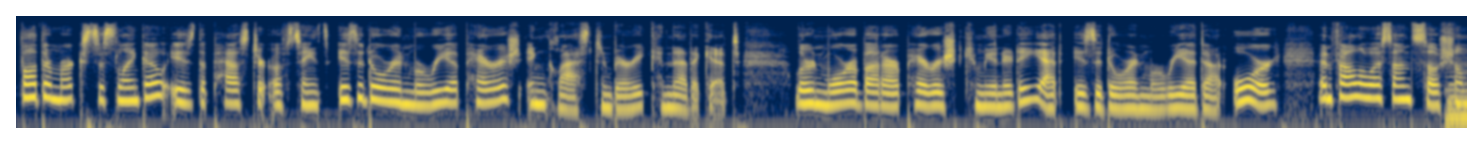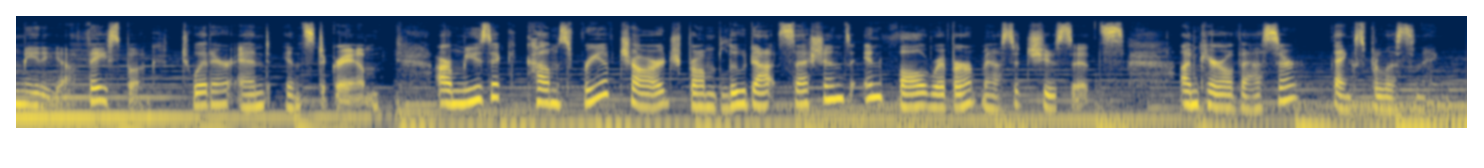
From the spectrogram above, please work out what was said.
Father Mark Suslenko is the pastor of Saints Isidore and Maria Parish in Glastonbury, Connecticut. Learn more about our parish community at isidoreandmaria.org and follow us on social media Facebook, Twitter, and Instagram. Our music comes free of charge from Blue Dot Sessions in Fall River, Massachusetts. I'm Carol Vassar. Thanks for listening.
